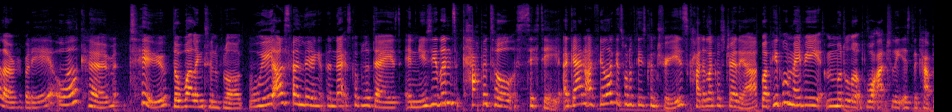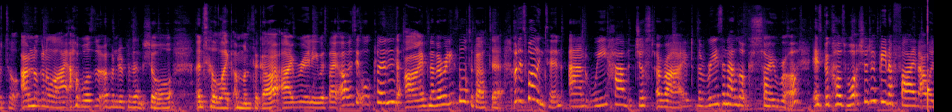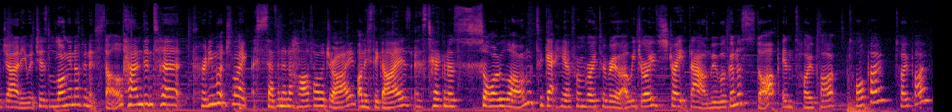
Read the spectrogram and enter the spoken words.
Hello everybody, welcome to the Wellington vlog. We are spending the next couple of days in New Zealand's capital city. Again, I feel like it's one of these countries, kind of like Australia, where people maybe muddle up what actually is the capital. I'm not gonna lie, I wasn't 100% sure until like a month ago. I really was like, oh, is it Auckland? I've never really thought about it. But it's Wellington and we have just arrived. The reason I look so rough is because what should have been a five hour journey, which is long enough in itself, turned into pretty much like a seven and a half hour drive. Honestly guys, it's taken us so long to get here from Rotorua. We drove straight down. We were gonna stop in Topo, Topo, Topo?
